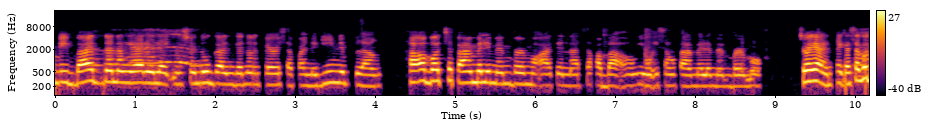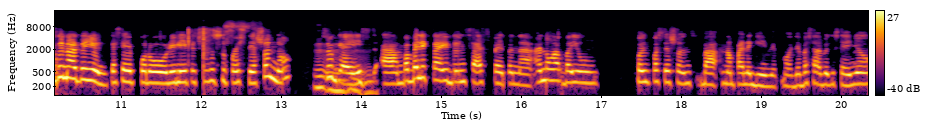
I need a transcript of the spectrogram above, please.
may bad na nangyari like nasunugan, gano'n, pero sa panaginip lang. How about sa family member mo atin nasa kabaong yung isang family member mo? So, ayan. Teka, sagutin natin yun kasi puro related siya sa superstition, no? So, guys, um, babalik tayo dun sa aspeto na ano nga ba yung compositions ba ng panaginip mo? 'Di ba sabi ko sa inyo,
